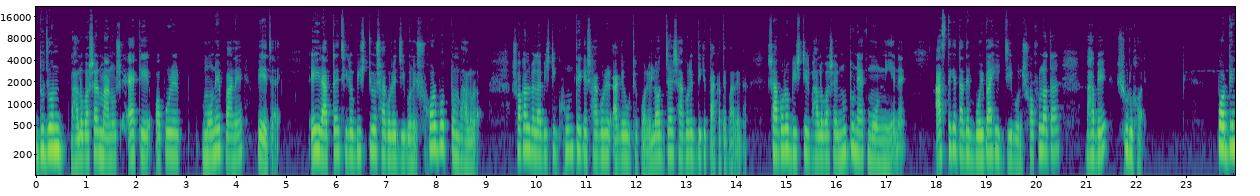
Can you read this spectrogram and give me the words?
দুজন ভালোবাসার মানুষ একে অপরের মনে পানে পেয়ে যায়। এই রাতটাই ছিল বৃষ্টি ও সাগরের জীবনের সর্বোত্তম ভালো রাত। সকালবেলা বৃষ্টি ঘুম থেকে সাগরের আগে উঠে পড়ে, লজ্জায় সাগরের দিকে তাকাতে পারে না। সাগরও বৃষ্টির ভালোবাসায় নতুন এক মন নিয়ে নেয়। আজ থেকে তাদের বৈবাহিক জীবন সফলতার ভাবে শুরু হয়। পরদিন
